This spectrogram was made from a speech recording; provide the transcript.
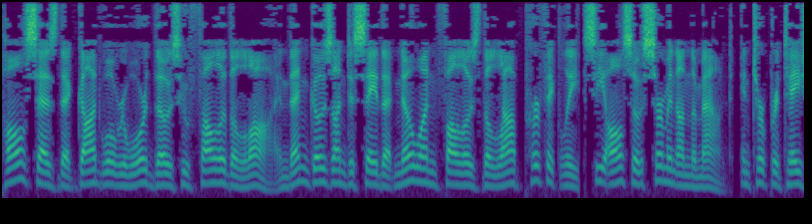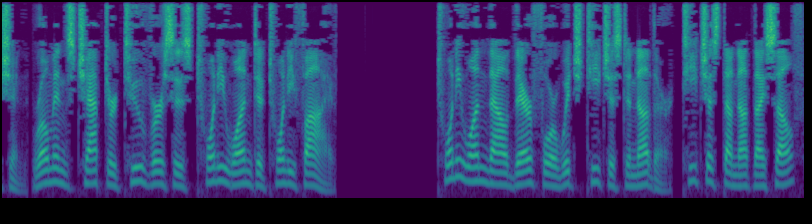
Paul says that God will reward those who follow the law and then goes on to say that no one follows the law perfectly see also Sermon on the Mount, Interpretation Romans chapter 2 verses 21-25 21 Thou therefore which teachest another, teachest thou not thyself?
